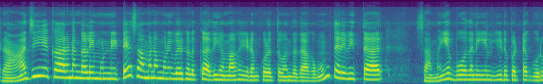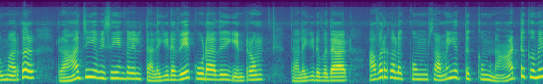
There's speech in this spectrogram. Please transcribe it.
ராஜ்ய காரணங்களை முன்னிட்டே சமண முனிவர்களுக்கு அதிகமாக இடம் கொடுத்து வந்ததாகவும் தெரிவித்தார். சமய போதனையில் ஈடுபட்ட குருமார்கள் ராஜ்ய விஷயங்களில் தலையிடவே கூடாது என்றும் தலையிடுவதால் அவர்களுக்கும் சமயத்துக்கும் நாட்டுக்குமே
